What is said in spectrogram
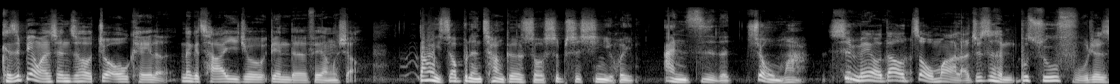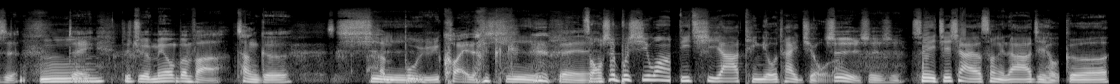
可是变完声之后就 OK 了，那个差异就变得非常小。当你知道不能唱歌的时候，是不是心里会暗自的咒骂？是没有到咒骂了，就是很不舒服，就是，嗯，对，就觉得没有办法唱歌，是很不愉快的，是，对，总是不希望低气压停留太久了，是是是。所以接下来要送给大家这首歌，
